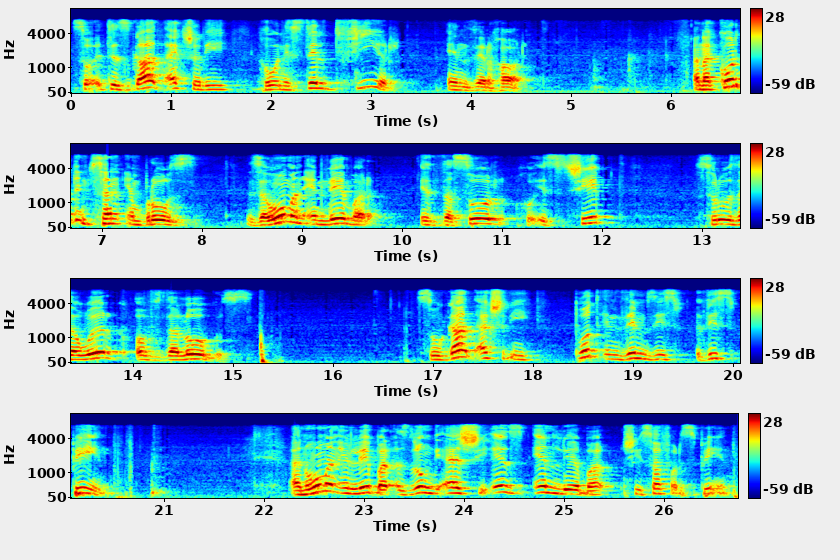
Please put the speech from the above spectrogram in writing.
So it is God actually who instilled fear in their heart. And according to St. Ambrose, the woman in labor is the soul who is shaped through the work of the Logos. So God actually put in them this, this pain. And woman in labor, as long as she is in labor, she suffers pain.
